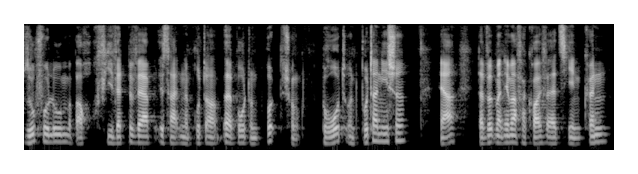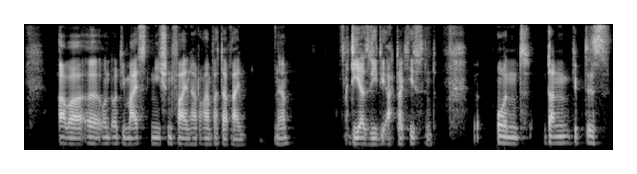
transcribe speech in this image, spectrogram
Suchvolumen, aber auch viel Wettbewerb ist halt eine Butter, äh, Brot und Brot, Brot und Butternische. Ja, da wird man immer Verkäufe erzielen können, aber äh, und, und die meisten Nischen fallen halt auch einfach da rein. Ja? Die also die, die attraktiv sind. Und dann gibt es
